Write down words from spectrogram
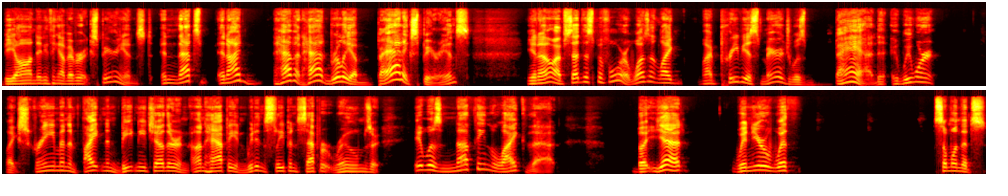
beyond anything I've ever experienced. And that's and I haven't had really a bad experience. You know, I've said this before. It wasn't like my previous marriage was bad. We weren't like screaming and fighting and beating each other and unhappy and we didn't sleep in separate rooms or it was nothing like that. But yet, when you're with someone that's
